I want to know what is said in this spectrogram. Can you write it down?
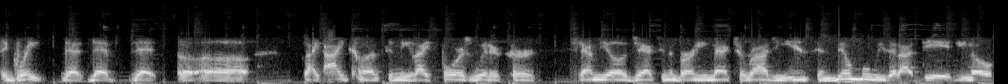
the great that that that uh, uh like icons to me, like Forest Whitaker, Samuel Jackson and Bernie Mac, Taraji Henson, them movies that I did, you know,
